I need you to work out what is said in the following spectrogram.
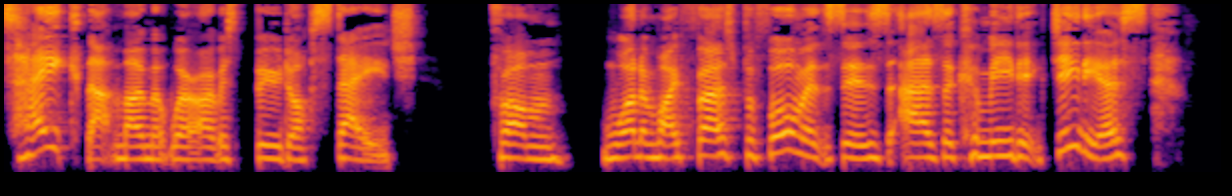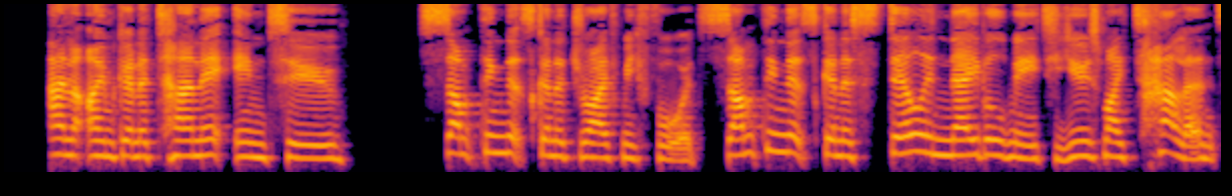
take that moment where I was booed off stage from one of my first performances as a comedic genius. And I'm going to turn it into something that's going to drive me forward, something that's going to still enable me to use my talent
